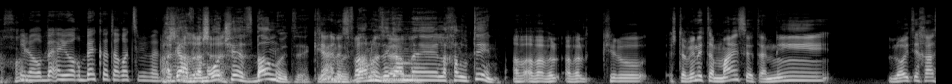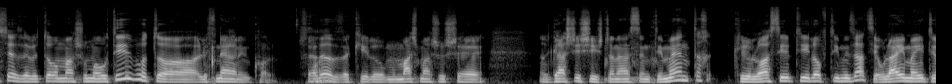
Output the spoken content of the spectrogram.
נכון. כאילו הרבה- היו הרבה כותרות סביב הדבר. אגב, למרות שהסברנו את זה, כאילו, הסברנו הסברנו את זה גם אבל- אה, לחלוטין. אבל, אבל, אבל, אבל כאילו, שתבין את ה mindset, אני לא התייחסתי לזה בתור משהו מהותי באותו, לפני ה earnings call. בסדר? נכון. זה כאילו ממש משהו שהרגשתי שהשתנה הסנטימנט, כאילו לא עשיתי לזה אופטימיזציה. אולי אם הייתי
